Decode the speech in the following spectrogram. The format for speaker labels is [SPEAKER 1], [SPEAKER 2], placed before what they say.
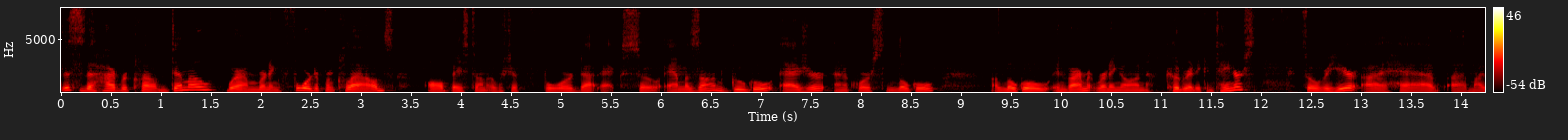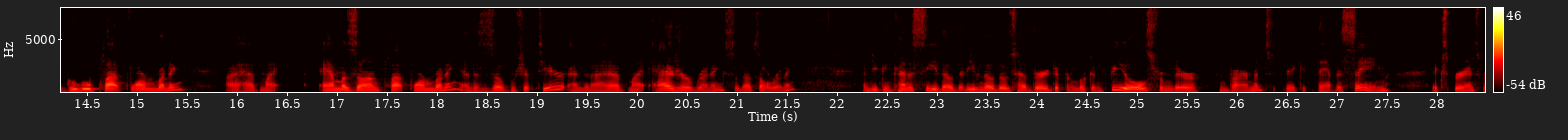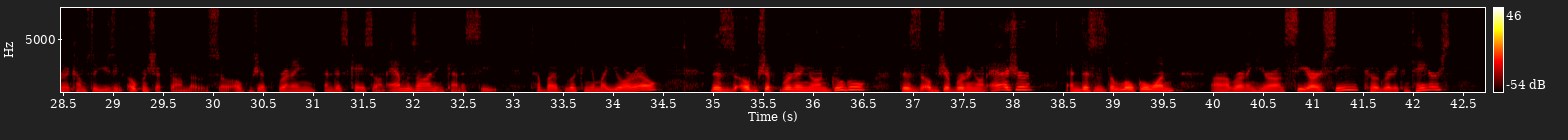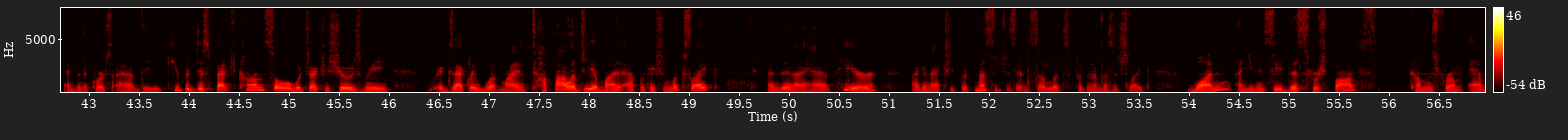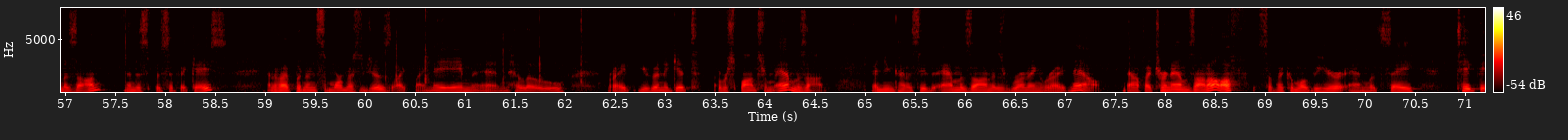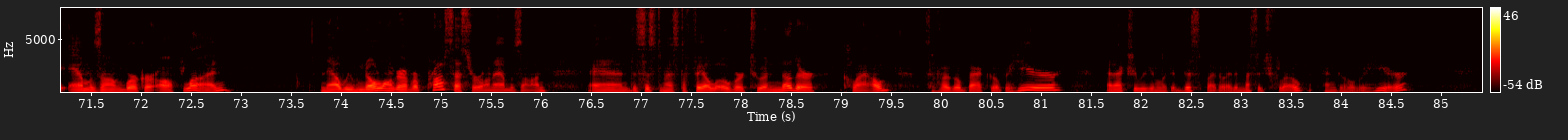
[SPEAKER 1] This is the hybrid cloud demo where I'm running four different clouds, all based on OpenShift 4.x. So Amazon, Google, Azure, and of course local, a local environment running on code-ready containers. So over here I have uh, my Google platform running, I have my Amazon platform running, and this is OpenShift here, and then I have my Azure running, so that's all running. And you can kind of see though that even though those have very different look and feels from their environments, they, they have the same experience when it comes to using OpenShift on those. So OpenShift running, in this case, on Amazon. You can kind of see, tell by looking at my URL. This is OpenShift running on Google. This is OpenShift running on Azure. And this is the local one uh, running here on CRC, Code Ready Containers. And then, of course, I have the Qpid Dispatch console, which actually shows me exactly what my topology of my application looks like. And then I have here, I can actually put messages in. So let's put in a message like one, and you can see this response comes from Amazon in this specific case. And if I put in some more messages like my name and hello, right, you're going to get a response from Amazon. And you can kind of see that Amazon is running right now. Now, if I turn Amazon off, so if I come over here and let's say take the Amazon worker offline, now we no longer have a processor on Amazon and the system has to fail over to another cloud. So if I go back over here, and actually we can look at this, by the way, the message flow, and go over here,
